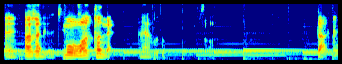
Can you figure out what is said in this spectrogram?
うん、分かんなくなっちゃう。もうわかんない。なるほど。そうダーク。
